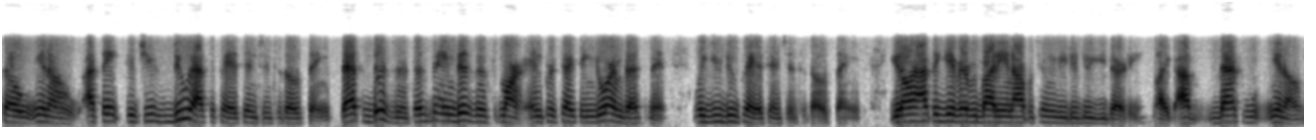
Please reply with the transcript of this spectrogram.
So, you know, I think that you do have to pay attention to those things. That's business. That's being business smart and protecting your investment when you do pay attention to those things. You don't have to give everybody an opportunity to do you dirty. Like I, that's you know,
